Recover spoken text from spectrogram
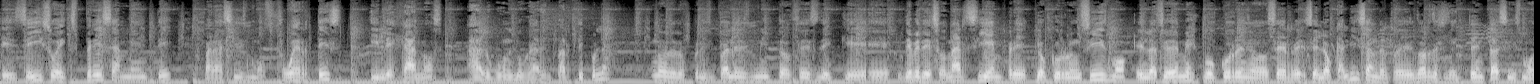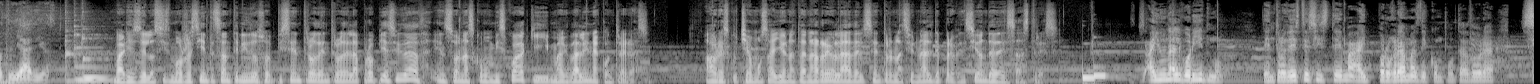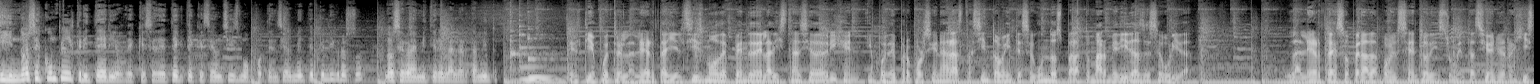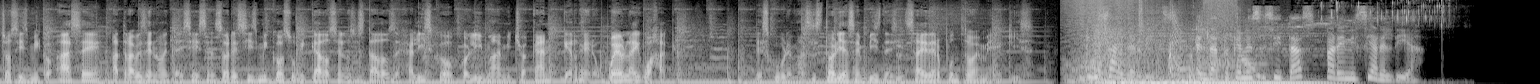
Eh, se hizo expresamente para sismos fuertes y lejanos a algún lugar en particular. Uno de los principales mitos es de que debe de sonar siempre que ocurre un sismo. En la Ciudad de México ocurren o se, se localizan alrededor de 70 sismos diarios. Varios de los sismos recientes han tenido su epicentro dentro de la propia ciudad, en zonas como Miscuac y Magdalena Contreras. Ahora escuchemos a Jonathan Arreola del Centro Nacional de Prevención de Desastres. Hay un algoritmo. Dentro de este sistema hay programas de computadora. Si no se cumple el criterio de que se detecte que sea un sismo potencialmente peligroso, no se va a emitir el alertamiento. El tiempo entre la alerta y el sismo depende de la distancia de origen y puede proporcionar hasta 120 segundos para tomar medidas de seguridad. La alerta es operada por el Centro de Instrumentación y Registro Sísmico ACE a través de 96 sensores sísmicos ubicados en los estados de Jalisco, Colima, Michoacán, Guerrero, Puebla y Oaxaca. Descubre más historias en businessinsider.mx. Insider Bits, el dato que necesitas para iniciar el día.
